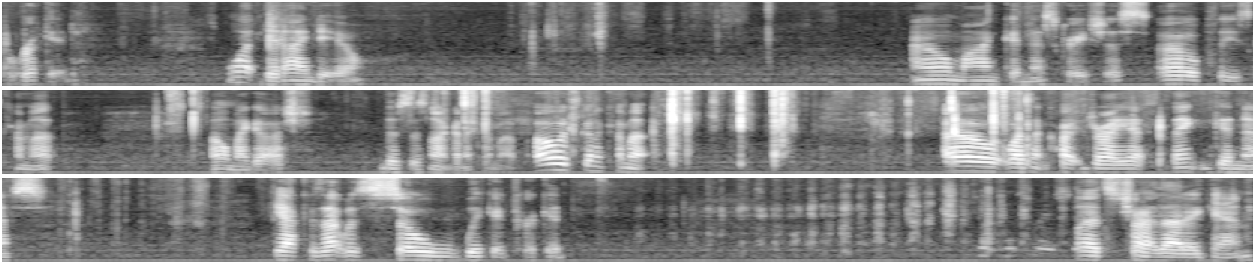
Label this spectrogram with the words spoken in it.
crooked. What did I do? Oh my goodness gracious. Oh, please come up. Oh my gosh. This is not going to come up. Oh, it's going to come up. Oh, it wasn't quite dry yet. Thank goodness. Yeah, because that was so wicked crooked. Let's try that again.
